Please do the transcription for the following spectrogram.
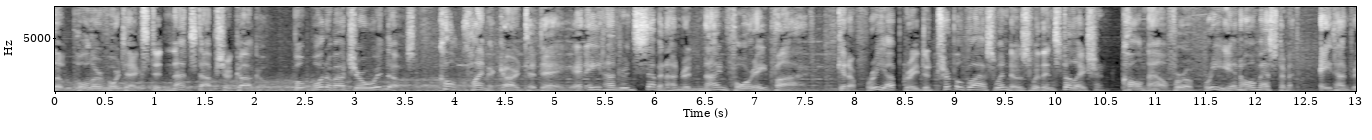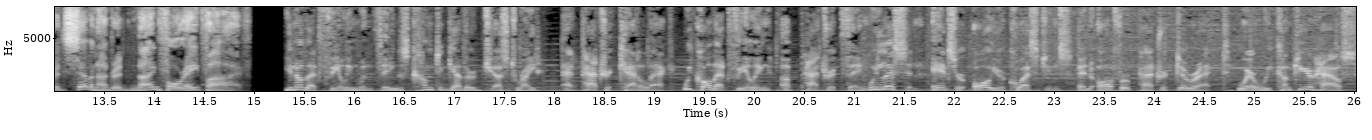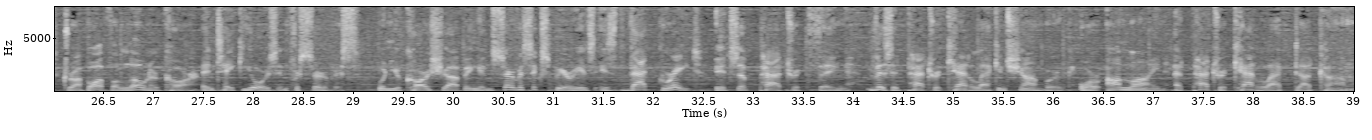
The polar vortex did not stop Chicago. But what about your windows? Call Climate Guard today at 800 700 9485. Get a free upgrade to triple glass windows with installation. Call now for a free in home estimate. 800 700 9485. You know that feeling when things come together just right? At Patrick Cadillac, we call that feeling a Patrick thing. We listen, answer all your questions, and offer Patrick Direct, where we come to your house, drop off a loaner car, and take yours in for service. When your car shopping and service experience is that great, it's a Patrick thing. Visit Patrick Cadillac in Schaumburg or online at patrickcadillac.com.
